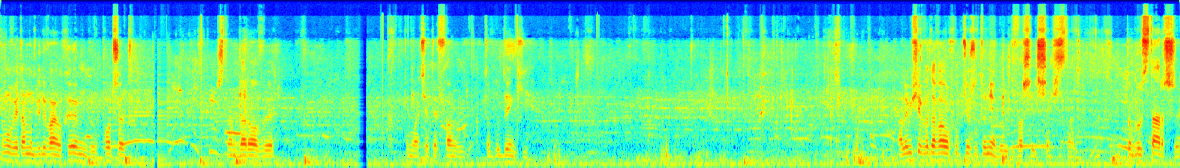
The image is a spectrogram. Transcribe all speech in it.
No mówię, tam odgrywają hymn, był poczet sztandarowy. Tu macie te, fam- te budynki. Ale mi się wydawało, chłopcie, że to nie był 266 star. To był starszy.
